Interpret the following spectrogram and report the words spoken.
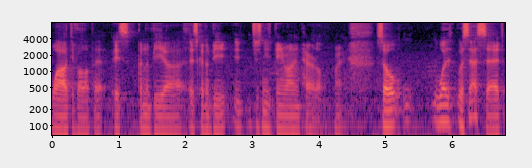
while develop it, it's gonna be uh, it's gonna be it just needs to be run in parallel, right? So what with that said,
